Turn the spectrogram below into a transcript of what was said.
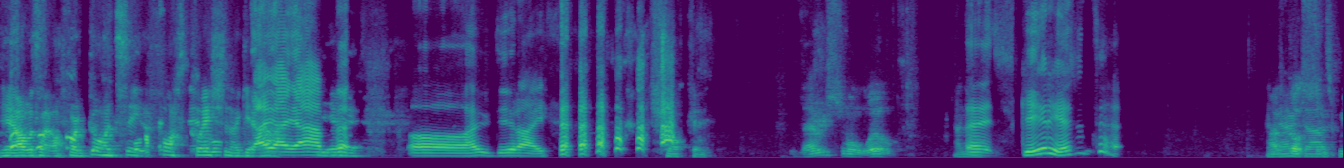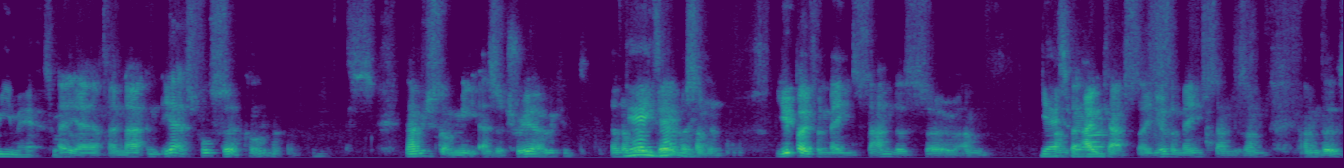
yeah, I was like, oh, for God's sake, the first question I get. I, I am. Yeah. Oh, how dare I? Shocking. Very small world. It's scary, isn't it? And I've now got some, we met as well. Uh, yeah, and that, and yeah, it's full circle. It? now we've just got to meet as a trio. We could another yeah, exactly. game or something. You both are main standers, so I'm Yes, I'm the outcast. Like, you're the main standers. I'm I'm the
